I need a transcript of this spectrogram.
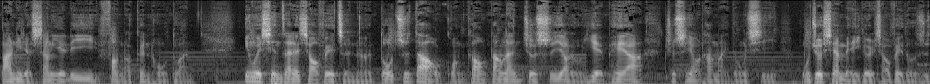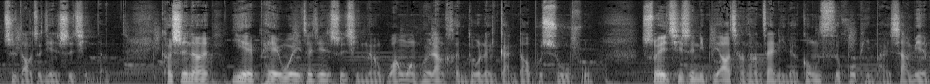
把你的商业利益放到更后端。因为现在的消费者呢都知道，广告当然就是要有业配啊，就是要他买东西。我就现在每一个人消费都是知道这件事情的。可是呢，业配位这件事情呢，往往会让很多人感到不舒服。所以其实你不要常常在你的公司或品牌上面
